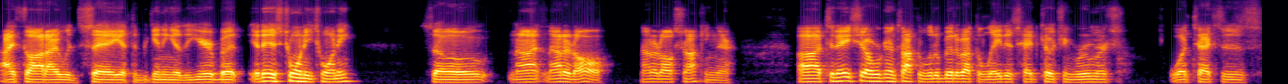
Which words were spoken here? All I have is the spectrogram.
I thought I would say at the beginning of the year, but it is 2020, so not not at all, not at all shocking there. Uh, today's show, we're going to talk a little bit about the latest head coaching rumors, what Texas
